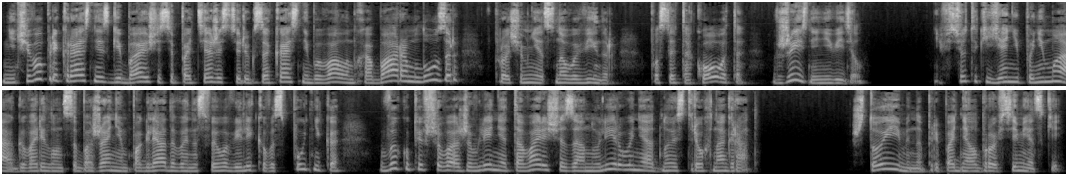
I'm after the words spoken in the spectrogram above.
Ничего прекраснее сгибающийся под тяжестью рюкзака с небывалым хабаром лузер, впрочем, нет, снова винер, после такого-то в жизни не видел. «И все-таки я не понимаю», — говорил он с обожанием, поглядывая на своего великого спутника, выкупившего оживление товарища за аннулирование одной из трех наград. «Что именно?» — приподнял бровь Семецкий.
